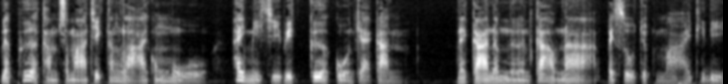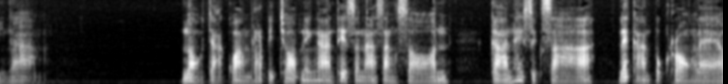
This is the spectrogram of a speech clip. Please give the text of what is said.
และเพื่อทำสมาชิกทั้งหลายของหมู่ให้มีชีวิตเกื้อกูลแก่กัน ในการดำเนินก้าวหน้าไปสู่จุดหมายที่ดีงาม นอกจากความรับผิดชอบในงานเทศนาสั่งสอน การให้ศึกษาและการปกครองแล้ว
